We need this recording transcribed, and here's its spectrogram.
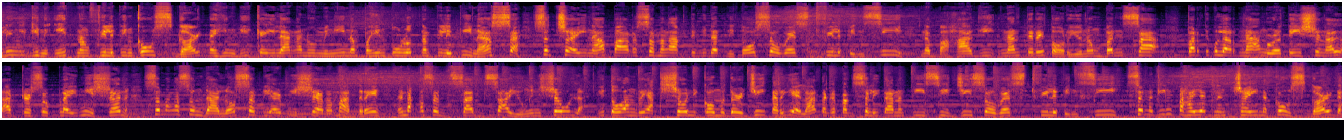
Muling iginiit ng Philippine Coast Guard na hindi kailangan humingi ng pahintulot ng Pilipinas sa China para sa mga aktibidad nito sa West Philippine Sea na bahagi ng teritoryo ng bansa. Partikular na ang rotational at resupply mission sa mga sundalo sa BRP Sierra Madre na nakasadsad sa Ayungin Shoal. Ito ang reaksyon ni Commodore J. Tariela, tagapagsalita ng PCG sa West Philippine Sea sa naging pahayag ng China Coast Guard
